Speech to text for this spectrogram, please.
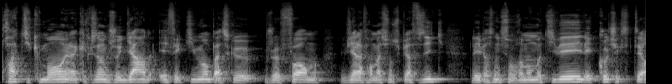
pratiquement, il y en a quelques-uns que je garde effectivement parce que je forme via la formation super physique les personnes qui sont vraiment motivées, les coachs, etc.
